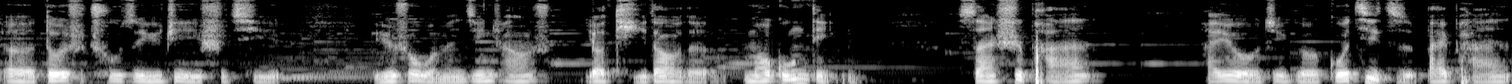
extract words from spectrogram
呃，都是出自于这一时期，比如说我们经常要提到的毛公鼎、散氏盘，还有这个国际子白盘、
